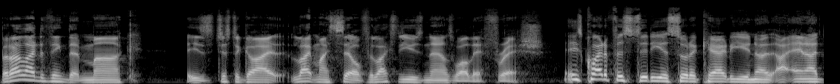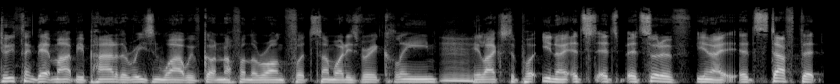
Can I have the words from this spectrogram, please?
but I like to think that Mark is just a guy like myself who likes to use nails while they're fresh. He's quite a fastidious sort of character, you know, and I do think that might be part of the reason why we've gotten off on the wrong foot. Somewhat, he's very clean. Mm. He likes to put, you know, it's it's it's sort of, you know, it's stuff that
